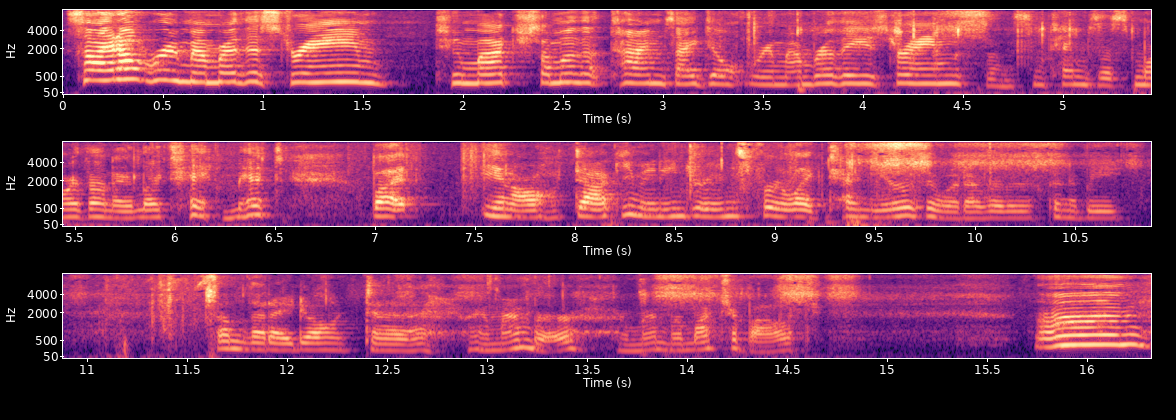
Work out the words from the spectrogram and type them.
So I don't remember this dream too much. Some of the times I don't remember these dreams, and sometimes it's more than I'd like to admit. But, you know, documenting dreams for like 10 years or whatever, there's going to be some that I don't uh, remember, remember much about. Um,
